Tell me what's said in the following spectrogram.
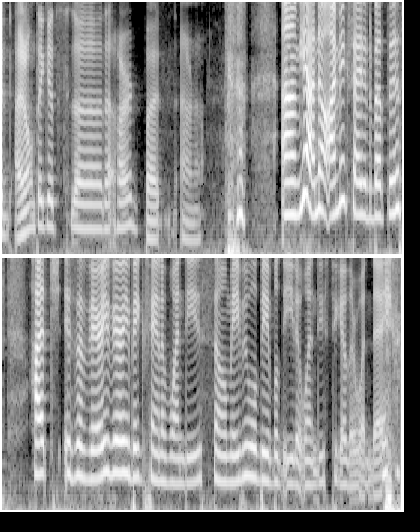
I, I don't think it's uh, that hard, but I don't know. Um, yeah, no, I'm excited about this. Hutch is a very, very big fan of Wendy's, so maybe we'll be able to eat at Wendy's together one day.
